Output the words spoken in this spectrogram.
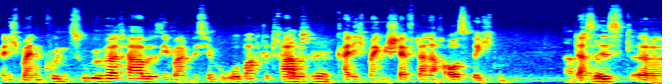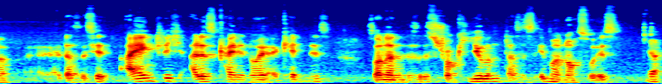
wenn ich meinen Kunden zugehört habe, sie mal ein bisschen beobachtet habe, Absolut. kann ich mein Geschäft danach ausrichten. Das ist, äh, das ist jetzt eigentlich alles keine neue Erkenntnis, sondern es ist schockierend, dass es immer noch so ist. Ja.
